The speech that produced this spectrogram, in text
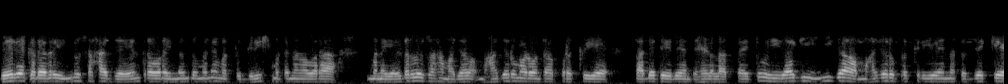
ಬೇರೆ ಕಡೆ ಅಂದ್ರೆ ಇನ್ನೂ ಸಹ ಜಯಂತ್ ಅವರ ಇನ್ನೊಂದು ಮನೆ ಮತ್ತು ಗಿರೀಶ್ ಮಠನವರ ಮನೆ ಎರಡರಲ್ಲೂ ಸಹ ಮಜ ಮಹಾಜರು ಮಾಡುವಂತಹ ಪ್ರಕ್ರಿಯೆ ಸಾಧ್ಯತೆ ಇದೆ ಅಂತ ಹೇಳಲಾಗ್ತಾ ಇತ್ತು. ಹೀಗಾಗಿ ಈಗ ಮಹಾಜರು ಪ್ರಕ್ರಿಯೆಯನ್ನ ಸದ್ಯಕ್ಕೆ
